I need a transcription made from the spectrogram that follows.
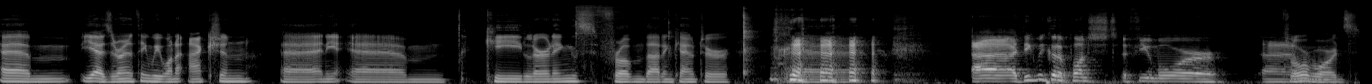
Um. Yeah. Is there anything we want to action? Uh, any um key learnings from that encounter? Uh, Uh, I think we could have punched a few more um, floorboards.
